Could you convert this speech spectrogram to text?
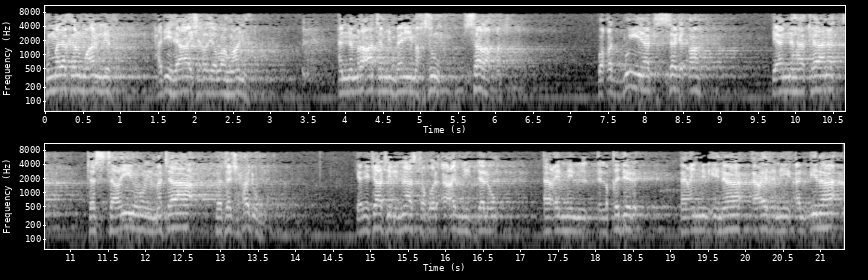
ثم ذكر المؤلف حديث عائشة رضي الله عنها أن امرأة من بني مخزوم سرقت وقد بينت السرقة بأنها كانت تستعير المتاع فتجحده. يعني تأتي للناس تقول أعرني الدلو أعرني القدر أعني الإناء أعرني الإناء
